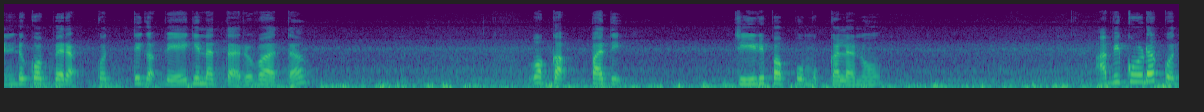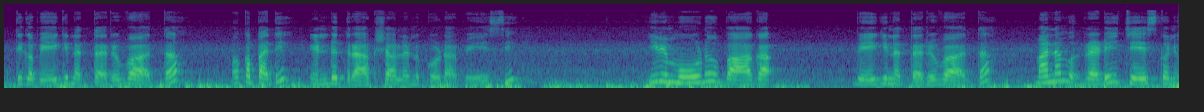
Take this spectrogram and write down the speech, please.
ఎండు కొబ్బరి కొద్దిగా వేగిన తరువాత ఒక పది జీడిపప్పు ముక్కలను. అవి కూడా కొద్దిగా వేగిన తరువాత ఒక పది ఎండు ద్రాక్షాలను కూడా వేసి ఇవి మూడు బాగా వేగిన తరువాత మనం రెడీ చేసుకొని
